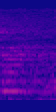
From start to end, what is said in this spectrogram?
Thank you.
